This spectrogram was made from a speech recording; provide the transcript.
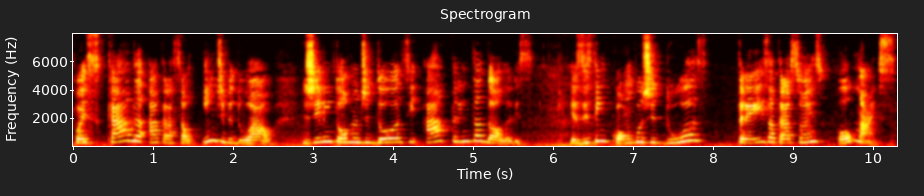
pois cada atração individual gira em torno de 12 a 30 dólares. Existem combos de duas, três atrações ou mais.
